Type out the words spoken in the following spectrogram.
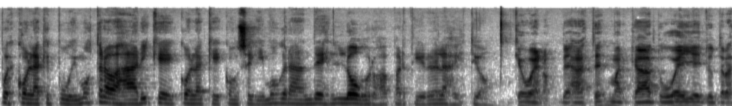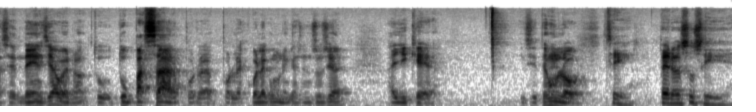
pues con la que pudimos trabajar y que con la que conseguimos grandes logros a partir de la gestión. Que bueno, dejaste marcada tu huella y tu trascendencia, bueno, tu, tu pasar por la, por la Escuela de Comunicación Social, allí queda. Hiciste un logro. Sí, pero eso sigue,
